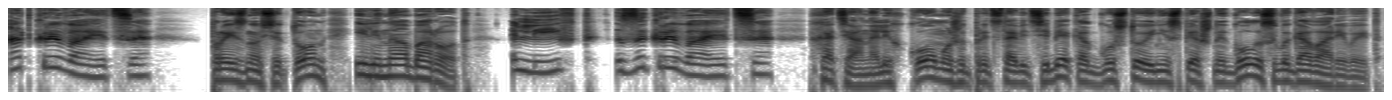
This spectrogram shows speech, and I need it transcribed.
открывается», — произносит он, или наоборот. «Лифт закрывается», хотя она легко может представить себе, как густой и неспешный голос выговаривает.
